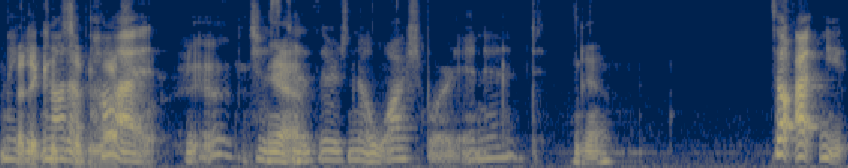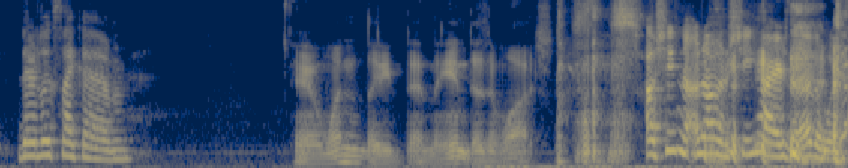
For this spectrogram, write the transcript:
make But it, it could not a pot washboard. Yeah. just yeah. because there's no washboard in it. Yeah. So I, there looks like um. Yeah. One lady at the end doesn't wash. Oh, she's no, no, she hires the other ones to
